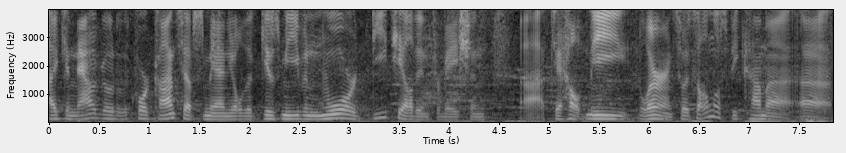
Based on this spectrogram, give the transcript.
I can now go to the core concepts manual that gives me even more detailed information uh, to help me learn. So it's almost become a,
